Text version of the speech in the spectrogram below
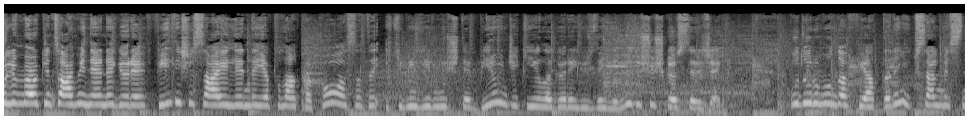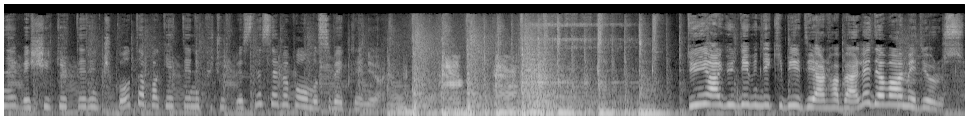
Bloomberg'un tahminlerine göre fil dişi sahillerinde yapılan kakao hasadı 2023'te bir önceki yıla göre %20 düşüş gösterecek. Bu durumun da fiyatların yükselmesine ve şirketlerin çikolata paketlerini küçültmesine sebep olması bekleniyor. Dünya gündemindeki bir diğer haberle devam ediyoruz.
